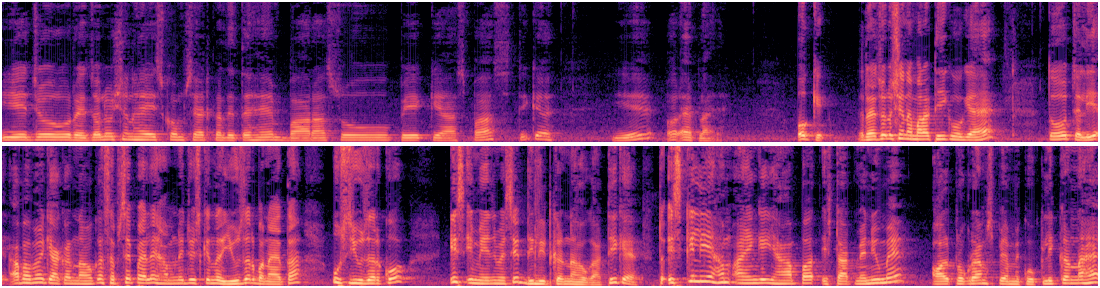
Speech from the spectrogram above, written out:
ये जो रेजोल्यूशन है, इसको हम सेट कर देते हैं 1200 पे के आसपास, ठीक है? ये और अप्लाई ओके रेजोल्यूशन हमारा ठीक हो गया है. तो चलिए, अब हमें क्या करना होगा? सबसे पहले हमने जो इसके अंदर यूज़र बनाया था, उस यूज़र को इस इमेज में से डिलीट करना होगा, ठीक है? तो इसके लिए हम आएँगे यहाँ पर स्टार्ट मेन्यू में. ऑल प्रोग्राम्स पे हमें को क्लिक करना है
